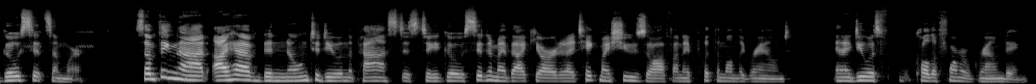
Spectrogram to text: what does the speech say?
Go sit somewhere. Something that I have been known to do in the past is to go sit in my backyard and I take my shoes off and I put them on the ground. And I do what's called a form of grounding.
